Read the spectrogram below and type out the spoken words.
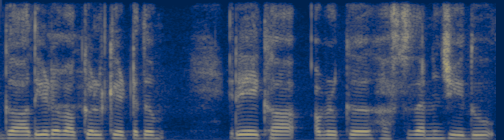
ഗാഥയുടെ വാക്കുകൾ കേട്ടതും രേഖ അവൾക്ക് ഹസ്തദാനം ചെയ്തു.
